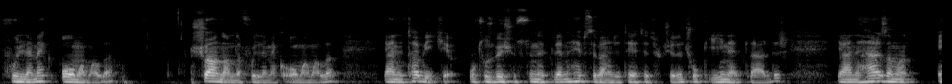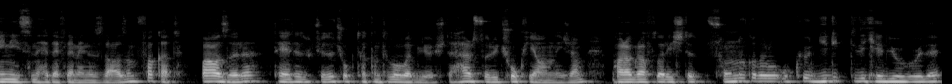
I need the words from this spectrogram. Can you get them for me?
fulllemek olmamalı. Şu anlamda fulllemek olmamalı. Yani tabii ki 35 üstü netlerin hepsi bence TYT Türkçe'de çok iyi netlerdir. Yani her zaman en iyisini hedeflemeniz lazım. Fakat bazıları TYT Türkçe'de çok takıntılı olabiliyor işte. Her soruyu çok iyi anlayacağım. Paragrafları işte sonuna kadar okuyor, didik didik ediyor böyle.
